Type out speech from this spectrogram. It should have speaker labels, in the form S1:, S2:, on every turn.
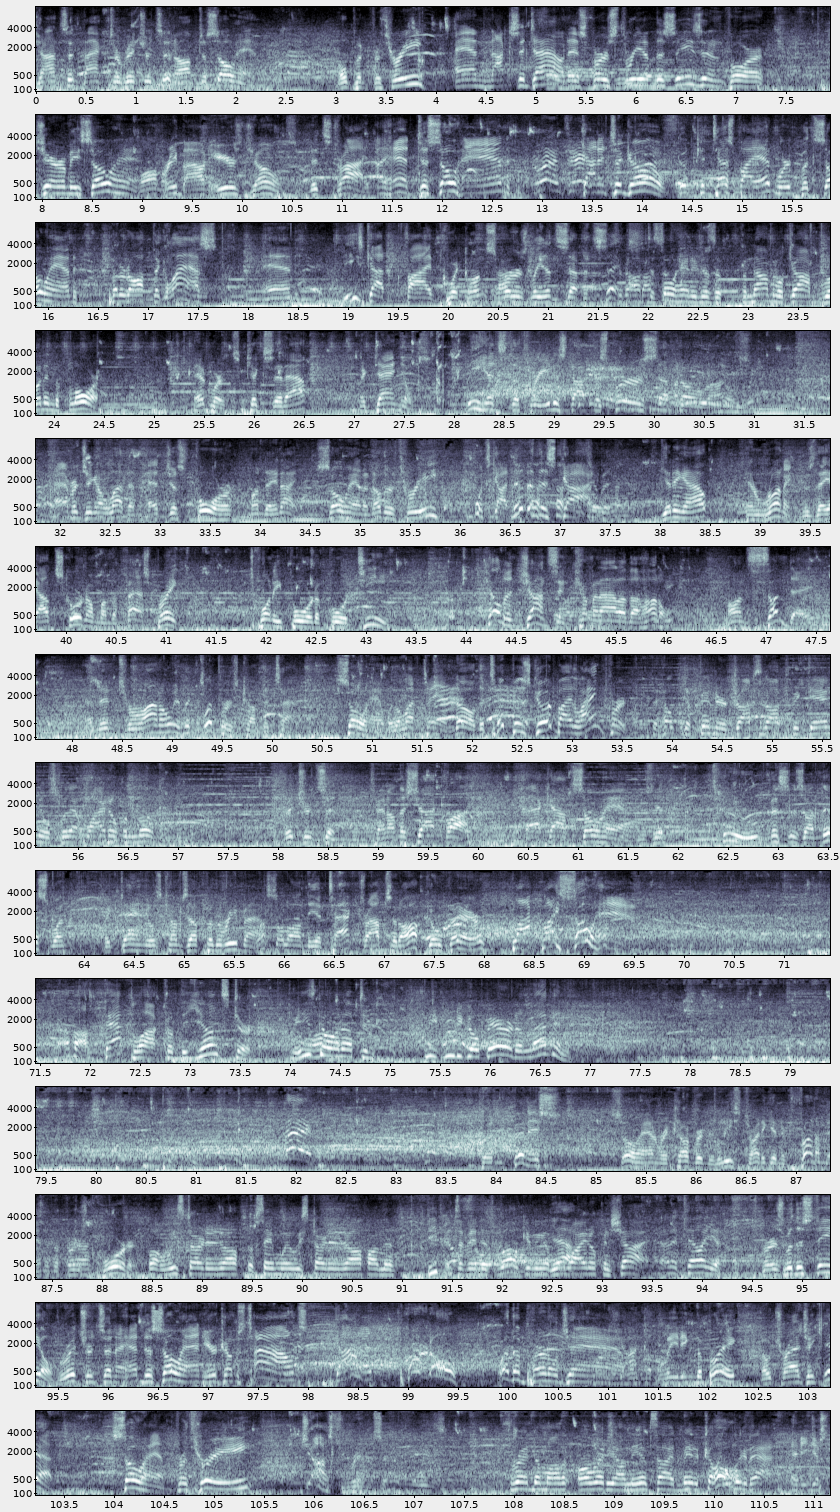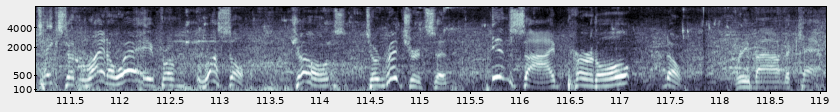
S1: Johnson back to Richardson, off to Sochan. Open for three, and knocks it down. His first three of the season for Jeremy Sochan. Long rebound, here's Jones. Mid stride, ahead to Sochan. Got it to go. Good contest by Edward, but Sochan put it off the glass, and he's got five quick ones. Spurs lead at 7-6.
S2: Off to Sochan, who does a phenomenal job running the floor.
S1: Edwards kicks it out. McDaniels, he hits the three to stop the Spurs 7-0 runs. Averaging 11, had just four Monday night. Sochan another three. What's gotten into this guy? Getting out and running as they outscored him on the fast break, 24 to 14. Keldon Johnson coming out of the huddle on Sunday, and then Toronto and the Clippers come to town. Sochan with a left hand. No, the tip is good by Langford.
S2: The help defender drops it off to McDaniels for that wide open look.
S1: Richardson, 10 on the shot clock. Back out Sochan, who's hit two, misses on this one. McDaniels comes up for the rebound. Russell on the attack, drops it off. Gobert, blocked by Sochan.
S2: How about that block from the youngster? I mean, he's going up to meet Rudy Gobert at 11.
S1: Couldn't finish. Sochan recovered, at least trying to get in front of him in the first quarter.
S2: Well, we started it off the same way we started it off on the defensive end as well, giving up
S1: Yeah.
S2: a wide open shot. Gotta tell you.
S1: Spurs with the steal. Richardson ahead to Sochan. Here comes Towns. Got it. Poeltl with a Poeltl jam. Leading the break. No tragic yet. Sochan for three. Just rips it.
S2: He's Threading them on, already on the inside, made a couple.
S1: Oh.
S2: Look at that.
S1: And he just takes it right away from Russell. Jones to Richardson. Inside, Poeltl. No. Rebound to Cap.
